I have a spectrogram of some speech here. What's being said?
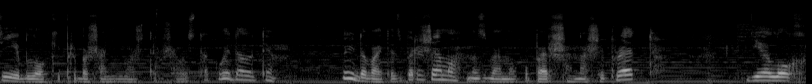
Ці блоки при бажанні можете вже ось так видалити. Ну і давайте збережемо, назвемо, по-перше, наш проект діалог.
